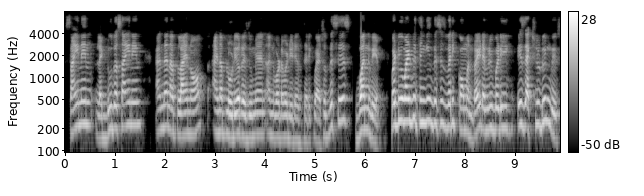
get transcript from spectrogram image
sign in like do the sign in and then apply now and upload your resume and, and, whatever details they require. So this is one way. But you might be thinking this is very common right? Everybody is actually doing this.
